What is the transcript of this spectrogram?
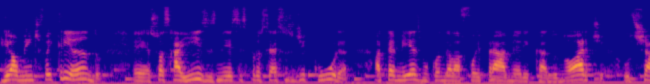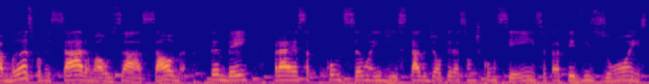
realmente foi criando é, suas raízes nesses processos de cura. Até mesmo quando ela foi para a América do Norte, os xamãs começaram a usar a sauna também para essa condição aí de estado de alteração de consciência, para ter visões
